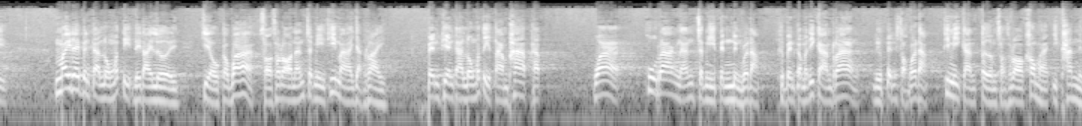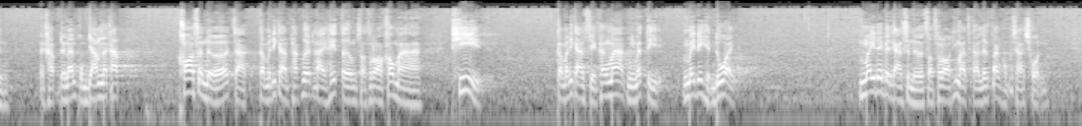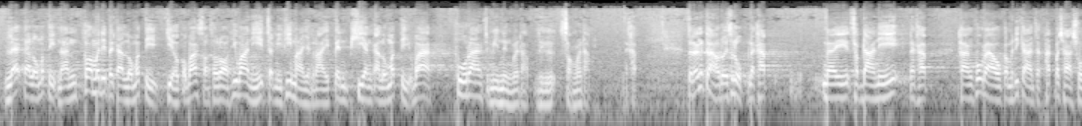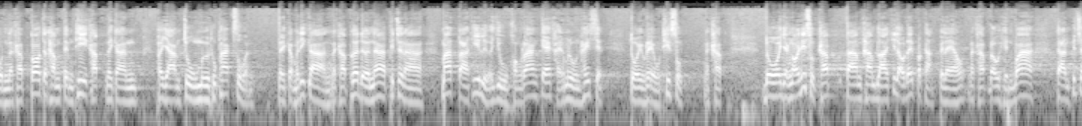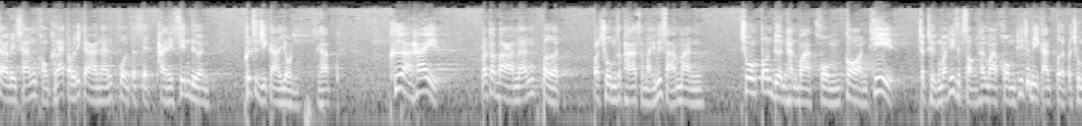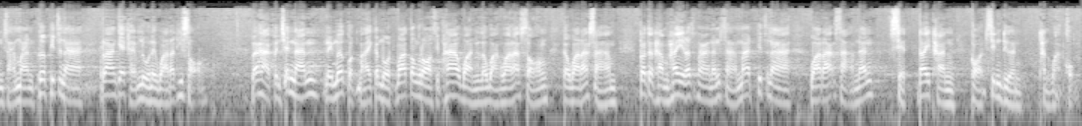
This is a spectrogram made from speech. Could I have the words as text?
ไม่ได้เป็นการลงมติใด ๆ เลย เกี่ยวกับว่าสสรนั้นจะมีที่มาอย่างไร เป็นเพียงการลงมติตามภาพครับ ว่าผู้ร่างนั้นจะมีเป็นหนึ่งระดับ คือเป็นกรรมธิการร่าง หรือเป็นสองระดับที่มีการเติมสสรเข้ามาอีกขั้นหนึ่งนะครับดังนั้นผมย้ำนะครับ ข้อเสนอจากกรรมธิการพรรคเพื่อไทยให้เติมสสรเข้ามา ที่กรรมธิการเสียงข้างมาก มีมติไม่ได้เห็นด้วย ไม่ได้เป็นการเสนอสสรที่มาจากการเลือกตั้งของประชาชน และการลงมตินั้นก็ไม่ได้เป็นการลงมติเกี่ยวกับว่าสสรที่ว่านี้จะมีที่มาอย่างไร เป็นเพียงการลงมติว่าผู้ร่างจะมีหนึ่งระดับหรือสองระดับนะครับดังนั้นกล่าวโดยสรุปนะครับในสัปดาห์นี้นะครับทางพวกเรากรรมธิการจากพรรคประชาชนนะครับ ก็จะทำเต็มที่ครับในการพยายามจูงมือทุกภาคส่วน ในกรรมธิการนะครับ เพื่อเดินหน้าพิจารณามาตราที่เหลืออยู่ของร่างแก้ไขรัฐธรรมนูญให้เสร็จโดยเร็วที่สุดนะครับ โดยอย่างน้อยที่สุดครับตามไทม์ไลน์ที่เราได้ประกาศไปแล้วนะครับ เราเห็นว่าการพิจารณาในชั้นของคณะกรรมการนั้น ควรจะเสร็จภายในสิ้นเดือนพฤศจิกายนนะครับ เพื่อให้รัฐบาลนั้นเปิดประชุมสภาสมัยวิสามันช่วงต้นเดือนธันวาคมก่อนที่จะถึงวันที่ 12 ธันวาคม ที่จะมีการเปิดประชุมสามัญเพื่อพิจารณาร่างแก้ไขรัฐธรรมนูญในวาระที่ 2 และหากเป็นเช่นนั้น ในเมื่อกฎหมายกำหนดว่าต้องรอ 15 วัน ระหว่างวาระ 2 กับวาระ 3 ก็จะทำให้รัฐสภานั้นสามารถพิจารณาวาระ 3 นั้นเสร็จได้ทันก่อนสิ้นเดือนธันวาคม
